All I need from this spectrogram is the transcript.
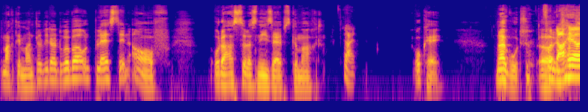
macht den Mantel wieder drüber und bläst den auf. Oder hast du das nie selbst gemacht? Nein. Okay. Na gut. äh, Von ich daher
